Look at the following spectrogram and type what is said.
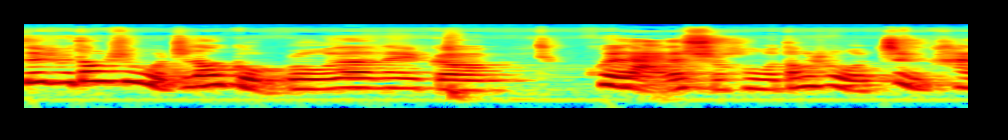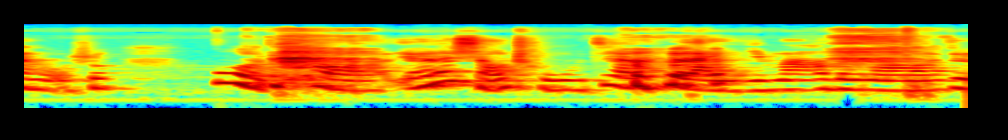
所以说当时我知道狗狗的那个会来的时候，我当时我震撼了，我说我靠，原来小宠物竟然会来姨妈的吗？就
